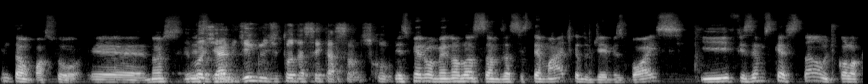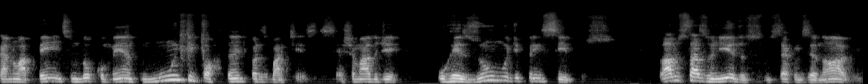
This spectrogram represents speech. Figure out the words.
Então, pastor, é, nós... Evangelho nesse, digno de toda aceitação, desculpa. Nesse primeiro momento, nós lançamos a sistemática do James Boyce e fizemos questão de colocar no apêndice um documento muito importante para os batistas. É chamado de o Resumo de Princípios. Lá nos Estados Unidos, no século XIX,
